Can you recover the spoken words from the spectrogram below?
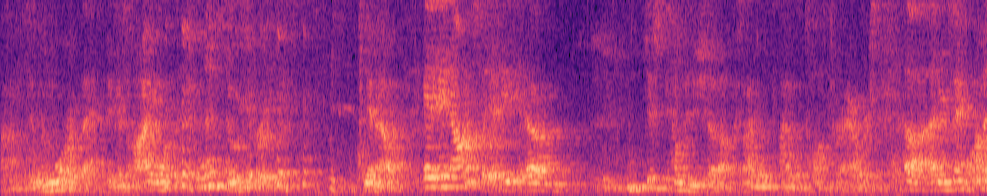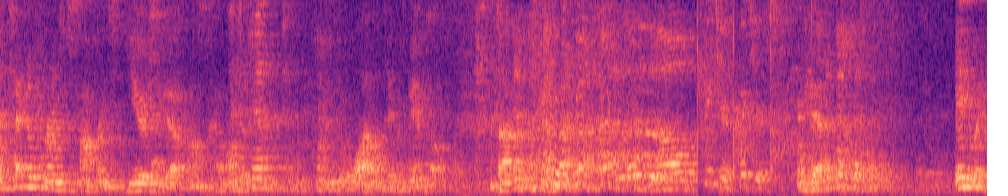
I'm doing more of that because I want the tools to improve. You know, and, and honestly, just tell me to shut up because I will, I will talk for hours. Uh, an example, I'm at Techno Forensics Conference years ago. Oh, I'll just find a while and take my pants off. Uh, Pictures, pictures. yeah. Anyways,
